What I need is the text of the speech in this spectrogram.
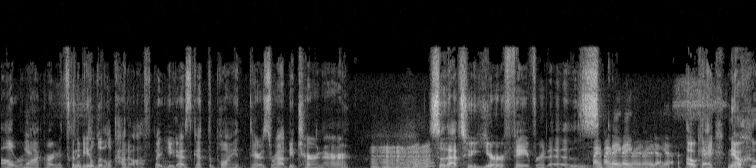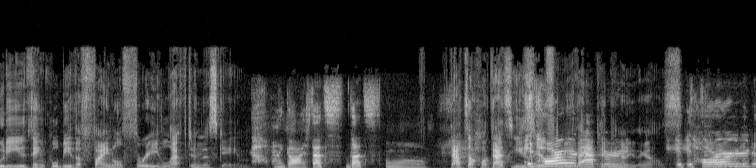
I'll remind all right, it's gonna be a little cut off, but you guys get the point. There's Robbie Turner. Mhm. So that's who your favorite is. My, favorite, yes. Okay. Now who do you think will be the final three left in this game? Oh my gosh, that's that's. Oh. That's a that's easier for me hard than after- picking anything else. It's, hard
